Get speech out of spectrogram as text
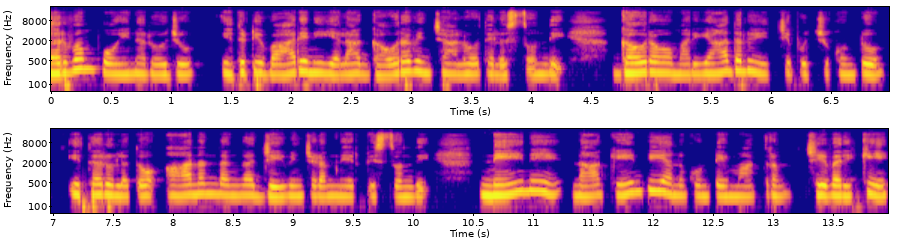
గర్వం పోయిన రోజు ఎదుటి వారిని ఎలా గౌరవించాలో తెలుస్తుంది. గౌరవ మర్యాదలు ఇచ్చి పుచ్చుకుంటూ ఇతరులతో ఆనందంగా జీవించడం నేర్పిస్తుంది. నేనే నాకేంటి అనుకుంటే మాత్రం చివరికి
